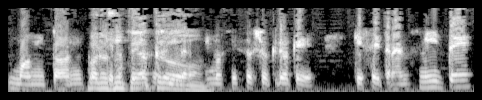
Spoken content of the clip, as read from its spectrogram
montón. Bueno, es un teatro- eso yo creo que, que se transmite.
